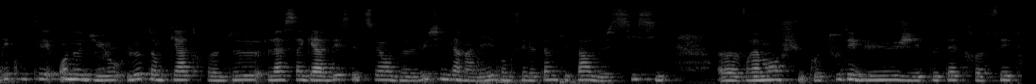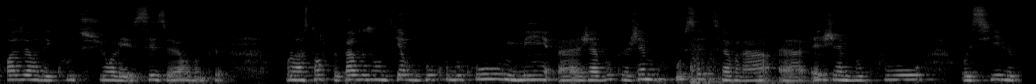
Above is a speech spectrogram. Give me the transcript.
d'écouter en audio le tome 4 de la saga des 7 sœurs de Lucinda Raleigh. Donc, c'est le tome qui parle de Sissi. Euh, vraiment, je suis qu'au tout début. J'ai peut-être fait 3 heures d'écoute sur les 16 heures. Donc, euh, pour l'instant, je ne peux pas vous en dire beaucoup, beaucoup. Mais euh, j'avoue que j'aime beaucoup cette sœur-là. et j'aime beaucoup aussi le,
